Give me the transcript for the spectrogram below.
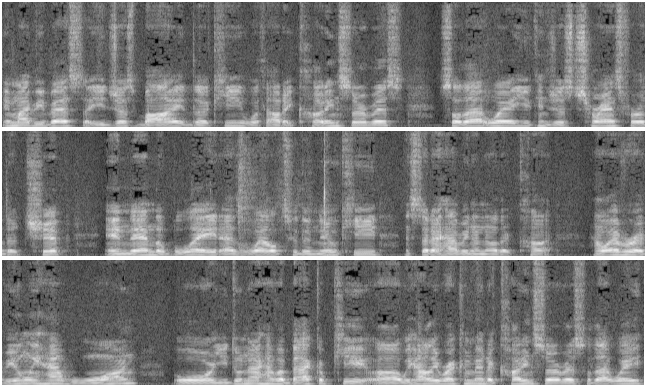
it might be best that you just buy the key without a cutting service so that way you can just transfer the chip and then the blade as well to the new key instead of having another cut. However, if you only have one or you do not have a backup key, uh, we highly recommend a cutting service so that way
